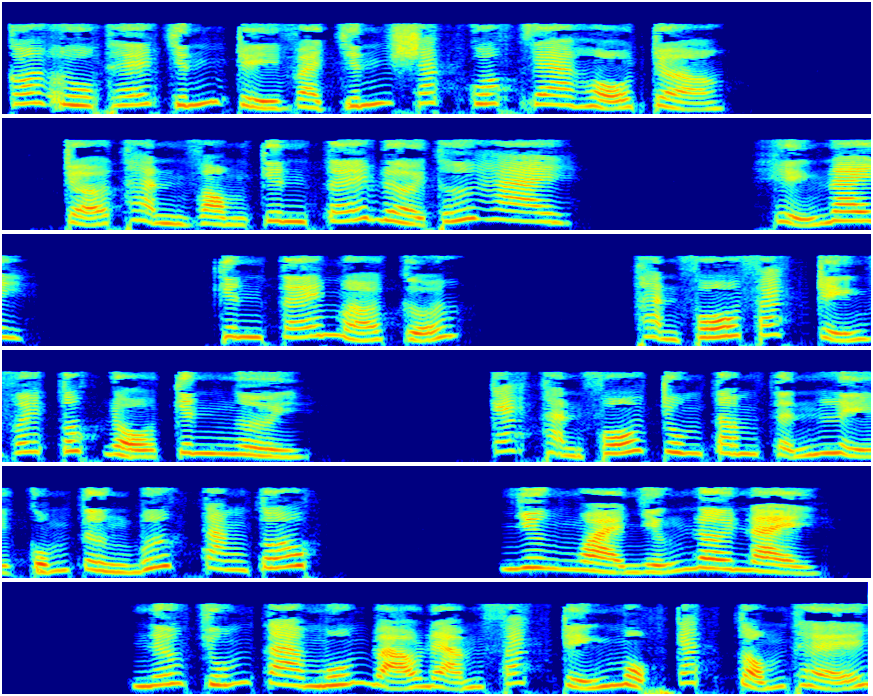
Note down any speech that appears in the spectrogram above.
có ưu thế chính trị và chính sách quốc gia hỗ trợ, trở thành vòng kinh tế đời thứ hai. Hiện nay, kinh tế mở cửa, thành phố phát triển với tốc độ kinh người. Các thành phố trung tâm tỉnh lỵ cũng từng bước tăng tốt. Nhưng ngoài những nơi này, nếu chúng ta muốn bảo đảm phát triển một cách tổng thể,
